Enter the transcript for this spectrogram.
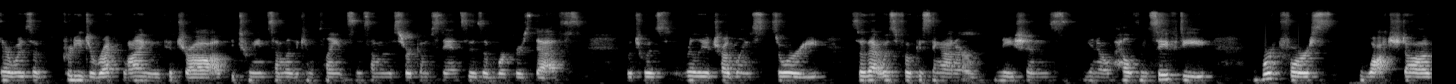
there was a pretty direct line we could draw between some of the complaints and some of the circumstances of workers' deaths, which was really a troubling story. So that was focusing on our nation's, you know, health and safety workforce watchdog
